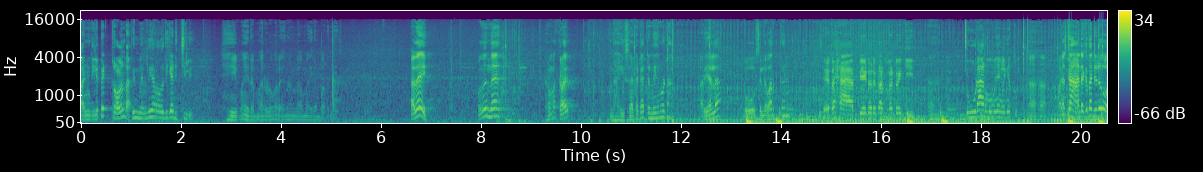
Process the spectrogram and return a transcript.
വണ്ടിയിൽ പെട്രോൾ ഉണ്ടാ? പിന്നെ നീ അറുപതിക്ക് അടിച്ചില്ലേ? ഈ മൈരന്മാരോട് പറയാനുണ്ട് ആ മൈരം പറഞ്ഞു അതെ ഒന്ന് നിന്നേ. ആ മക്കളെ നൈസായിട്ടൊക്കെ അറ്റൻഡ് ചെയ്യണം കേട്ടാ അറിയാല്ല ബോസിന്റെ വർക്കാണ്. ചേട്ടാ ഹാപ്പി ആയിട്ട് ഒരു കട്ടറിട്ട് വെക്കി. ചൂടാറുമ്പോ ഞങ്ങളിങ്ങെത്തും എത്തും. സ്റ്റാൻഡൊക്കെ തട്ടിട്ട് പോ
